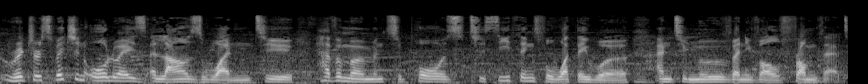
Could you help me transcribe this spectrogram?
Retrospection always allows one to have a moment to pause, to see things for what they were, and to move and evolve from that.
